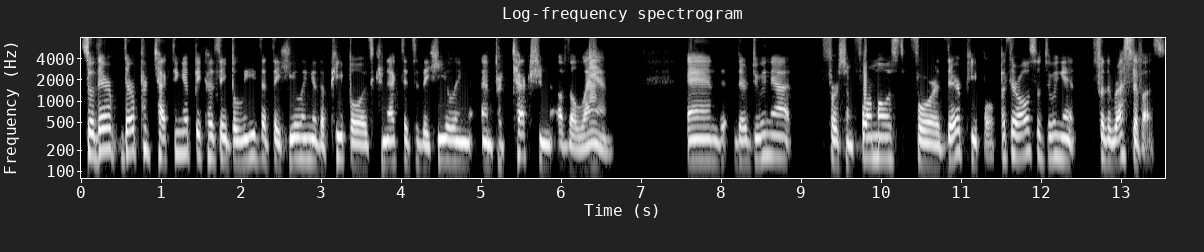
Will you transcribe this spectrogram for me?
So they're they're protecting it because they believe that the healing of the people is connected to the healing and protection of the land. And they're doing that first and foremost for their people, but they're also doing it for the rest of us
